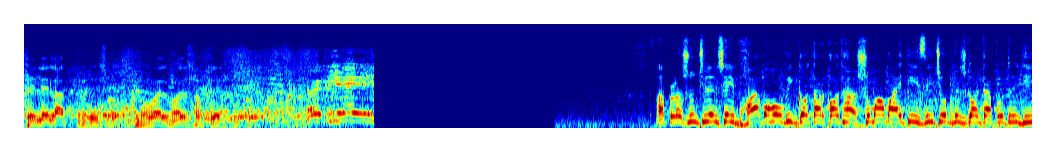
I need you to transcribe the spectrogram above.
ফেলে লাত মেরেছে মোবাইল মোবাইল সব নিয়েছে আপনারা শুনছিলেন সেই ভয়াবহ অভিজ্ঞতার কথা। সোমা মাইতি, জি চব্বিশ ঘণ্টা প্রতিনিধি।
